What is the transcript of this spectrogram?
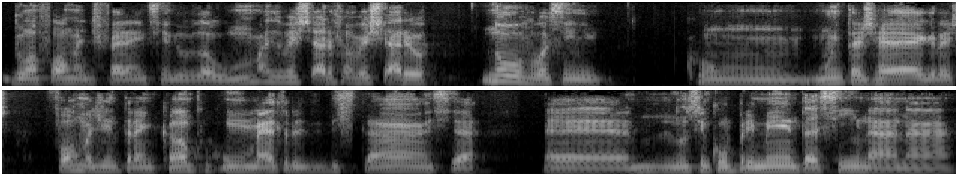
de uma forma diferente, sem dúvida alguma, mas o vestiário foi um vestiário novo, assim, com muitas regras, forma de entrar em campo com um metro de distância, é, não se cumprimenta assim na, na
